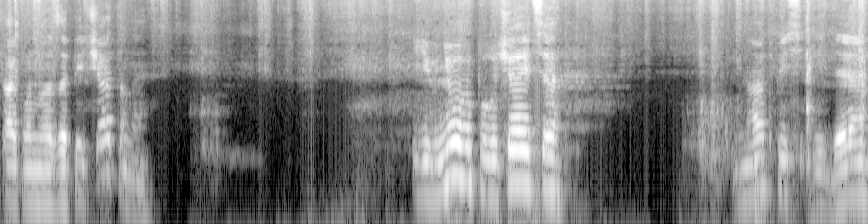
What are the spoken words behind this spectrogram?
так воно запечатане. І в нього, виходить, надпись іде.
